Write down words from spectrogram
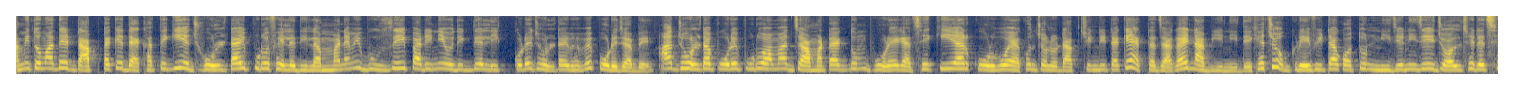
আমি তোমাদের ডাবটাকে দেখাতে গিয়ে ঝোলটাই পুরো ফেলে দিলাম। মানে আমি বুঝতেই পারিনি ওদিক দিয়ে লিক করে ঝোলটা এভাবে পড়ে যাবে। আর ঝোলটা পরে পুরো আমার জামাটা একদম ভরে গেছে। কি আর করব? এখন চলো ডাব চিংড়িটাকে একটা জায়গায় নামিয়ে নিই। দেখেছ? গ্রেভিটা কত নিজে নিজে নিজেই জল ছেড়েছে।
